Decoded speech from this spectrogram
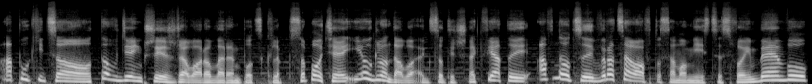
a póki co to w dzień przyjeżdżała rowerem pod sklep w Sopocie i oglądała egzotyczne kwiaty, a w nocy wracała w to samo miejsce swoim BMW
